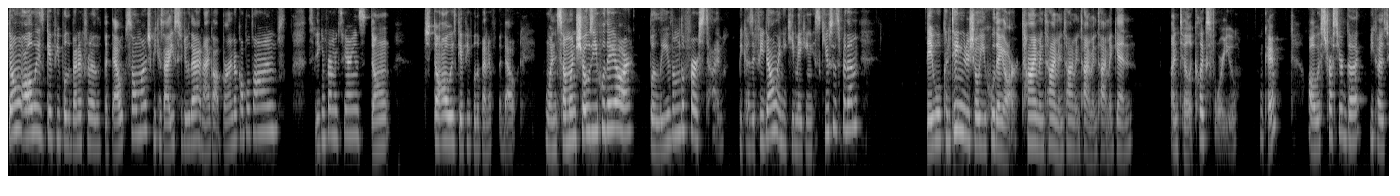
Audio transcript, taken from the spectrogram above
don't always give people the benefit of the doubt so much because I used to do that and I got burned a couple times. Speaking from experience, don't just don't always give people the benefit of the doubt. When someone shows you who they are, believe them the first time Because if you don't and you keep making excuses for them, they will continue to show you who they are time and time and time and time and time again until it clicks for you. Okay? Always trust your gut because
